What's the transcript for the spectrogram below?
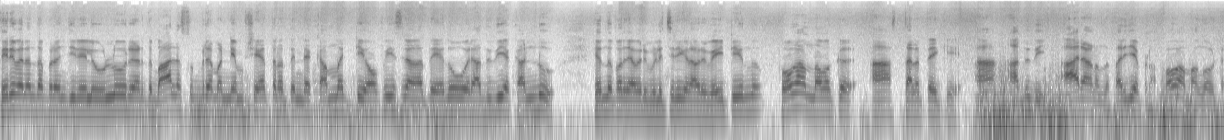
തിരുവനന്തപുരം ജില്ലയിൽ ഉള്ളൂരിനടുത്ത് ബാലസുബ്രഹ്മണ്യം ക്ഷേത്രത്തിന്റെ കമ്മിറ്റി ഓഫീസിനകത്ത് ഏതോ ഒരു അതിഥിയെ കണ്ടു എന്ന് പറഞ്ഞ് അവർ വിളിച്ചിരിക്കണം അവർ വെയിറ്റ് ചെയ്യുന്നു. പോകാം നമുക്ക് ആ സ്ഥലത്തേക്ക്. ആ അതിഥി ആരാണെന്ന് പരിചയപ്പെടാം. പോകാം അങ്ങോട്ട്.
